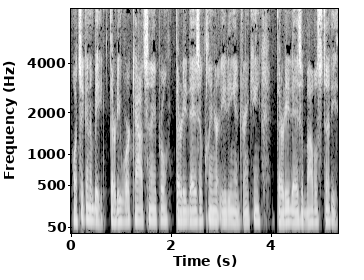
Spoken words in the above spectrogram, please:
what's it going to be? 30 workouts in April, 30 days of cleaner eating and drinking, 30 days of Bible study,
